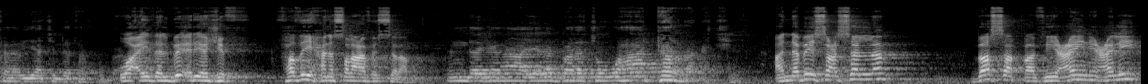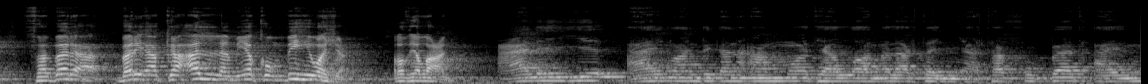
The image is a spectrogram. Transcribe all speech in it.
ከነቢያችን እንደተፉባት واذا البئر يجف فضيحه نسال الله العافيه والسلام እንደገና የነበረችው ውሃ ደረቀች። النبي صلى الله عليه وسلم بصق في عين علي فبرأ برئ كأن لم يكن به وجع رضي الله عنه አልይ አይኑ አንድ ቀን አሞት የአላህ መላእክተኛ ተፉበት። አይኑ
